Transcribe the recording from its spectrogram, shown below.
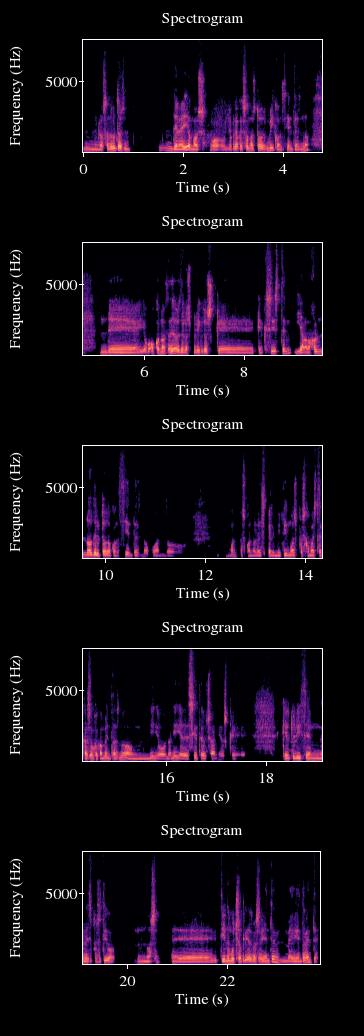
los adultos deberíamos, o yo creo que somos todos muy conscientes, ¿no? De, o conocedores de los peligros que, que, existen y a lo mejor no del todo conscientes, ¿no? Cuando, bueno, pues cuando les permitimos, pues como este caso que comentas, ¿no? A un niño o una niña de 7, 8 años que, que utilicen el dispositivo, no sé, eh, tiene muchos riesgos, evidentemente.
